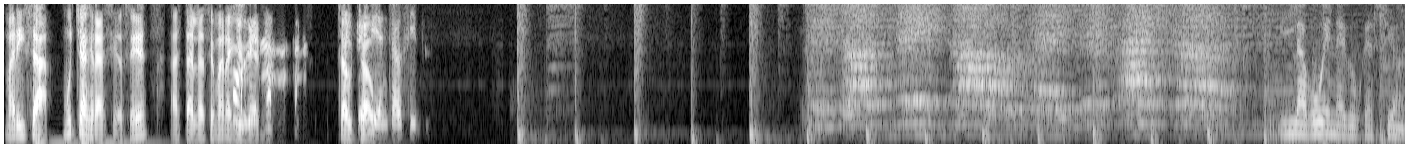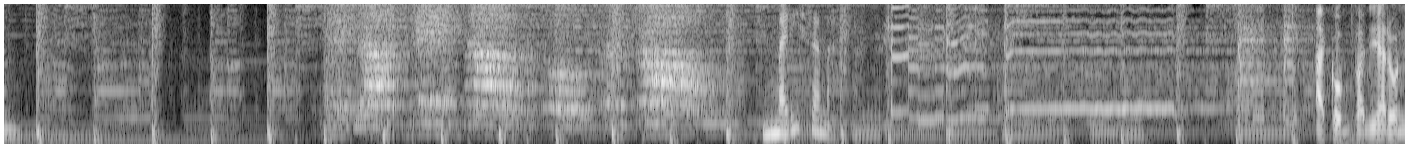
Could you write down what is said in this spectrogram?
Marisa, muchas gracias, ¿eh? Hasta la semana que viene. Chau, chau. bien, chaucito. La buena educación Marisa Massa. Acompañaron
